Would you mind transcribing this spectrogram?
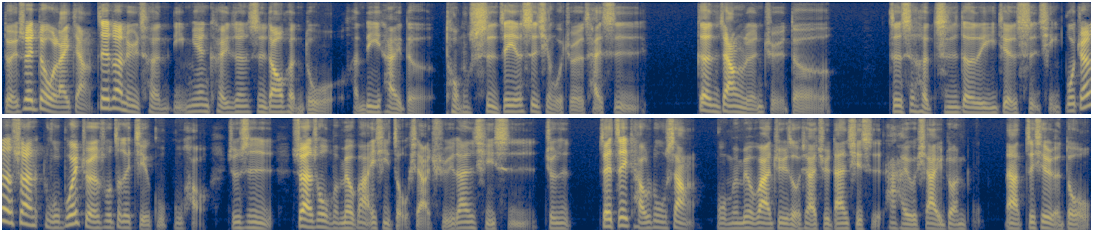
对，所以对我来讲，这段旅程里面可以认识到很多很厉害的同事，这件事情我觉得才是更让人觉得这是很值得的一件事情。我觉得，虽然我不会觉得说这个结果不好，就是虽然说我们没有办法一起走下去，但是其实就是在这条路上我们没有办法继续走下去，但其实它还有下一段路。那这些人都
